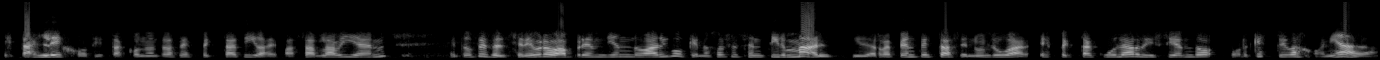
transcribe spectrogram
estás lejos y estás con otras expectativas de pasarla bien, entonces el cerebro va aprendiendo algo que nos hace sentir mal y de repente estás en un lugar espectacular diciendo, ¿por qué estoy bajoneada?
